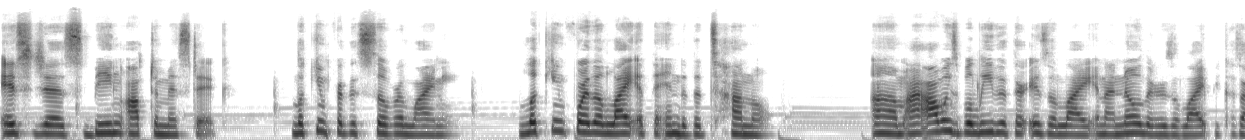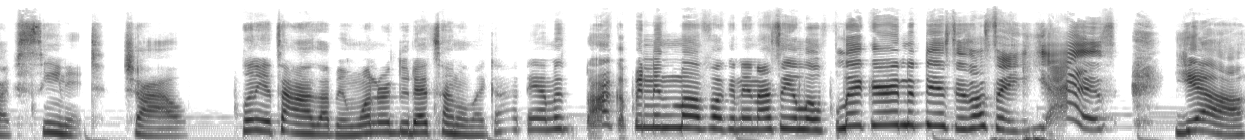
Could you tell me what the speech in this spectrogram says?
It's just being optimistic, looking for the silver lining, looking for the light at the end of the tunnel. Um, I always believe that there is a light, and I know there is a light because I've seen it, child. Plenty of times I've been wandering through that tunnel, like, God damn, it's dark up in this motherfucker. And then I see a little flicker in the distance. I say, Yes, yeah.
